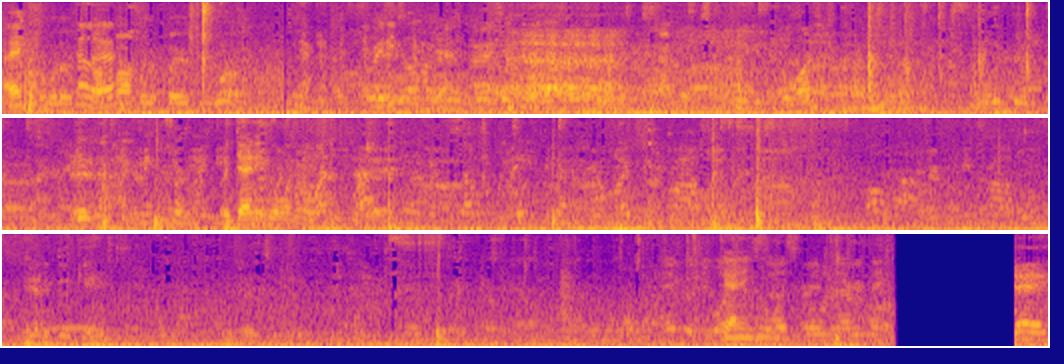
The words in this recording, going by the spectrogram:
Hi. One of the Hello. top 500 players in the world. Ready? One. But Danny, who won? You had a good game. Danny, who won? Hey,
